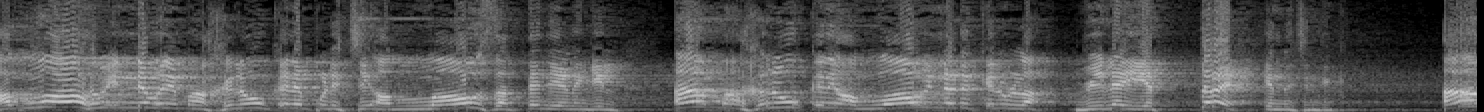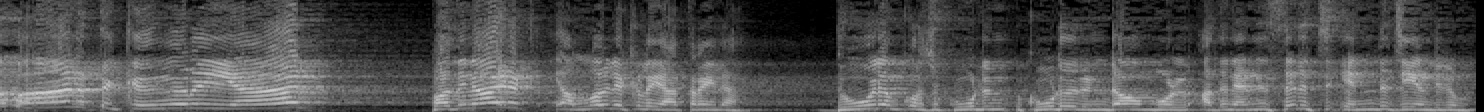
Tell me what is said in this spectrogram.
അള്ളാഹുവിന്റെ ഒരു മഹ്ലൂക്കിനെ പിടിച്ച് അള്ളാഹു സത്യം ചെയ്യണമെങ്കിൽ ആ മഹ്ലൂക്കിന് അള്ളാഹുവിന്റെ അടുക്കലുള്ള വില എത്ര എന്ന് ചിന്തിക്കും. ആ വാനത്ത് കയറിയാൽ പതിനായിരക്കണക്കിന് അള്ളാഹുവിലേക്കുള്ള യാത്രയില്ല ദൂരം കുറച്ച് കൂടു കൂടുതൽ ഉണ്ടാവുമ്പോൾ അതിനനുസരിച്ച് എന്ത് ചെയ്യേണ്ടി വരും?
